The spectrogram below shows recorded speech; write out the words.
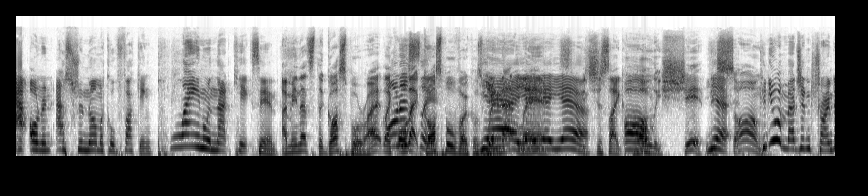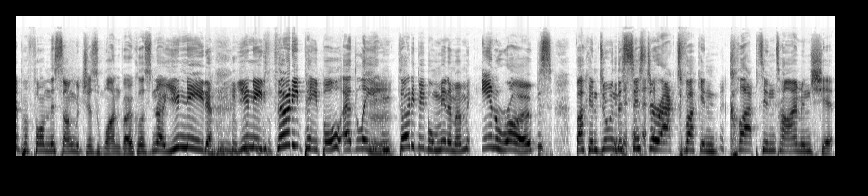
a- on an astronomical fucking plane when that kicks in. I mean, that's the gospel, right? Like all that Honestly. gospel vocals. when Yeah, that yeah, lands, yeah, yeah. it's just like, Oh. holy shit, this yeah. song. Can you imagine trying to perform this song with just one vocalist? No, you need you need thirty people at least, hmm. thirty people minimum in robes, fucking doing the sister act, fucking claps in time and shit.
